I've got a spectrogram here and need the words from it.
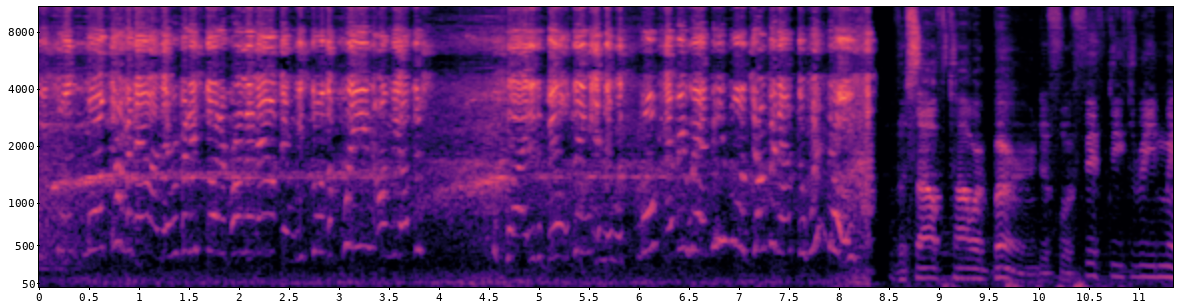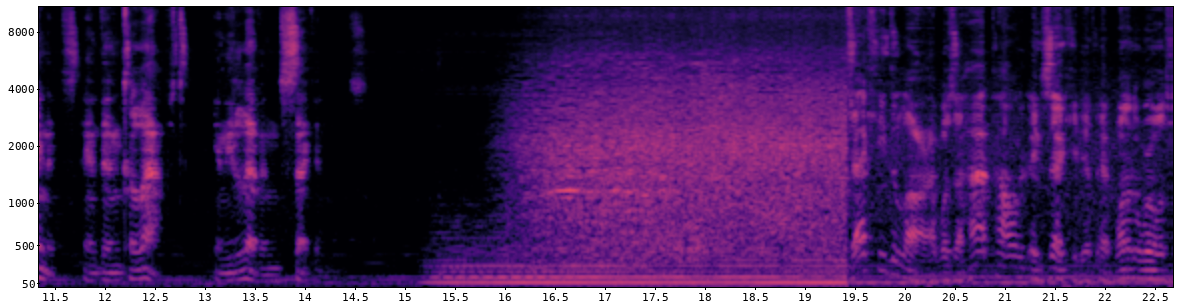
We saw smoke coming out, and everybody started running out, and we saw the plane on the other side of the building, and there was smoke everywhere, and people were jumping out the windows. The South Tower burned for 53 minutes and then collapsed in 11 seconds. Jackie DeLara was a high-powered executive at one of the world's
